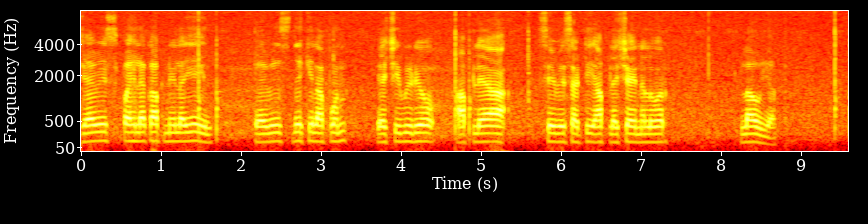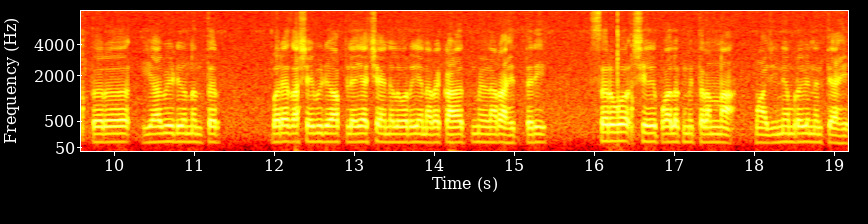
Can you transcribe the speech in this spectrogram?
ज्यावेळेस पहिल्या कापणीला येईल त्यावेळेस देखील आपण याची व्हिडिओ आपल्या सेवेसाठी आपल्या चॅनलवर लावूयात. तर या व्हिडिओनंतर बऱ्याच अशा व्हिडिओ आपल्या या चॅनलवर येणाऱ्या काळात मिळणार आहेत. तरी सर्व शेळीपालक मित्रांना माझी नम्र विनंती आहे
